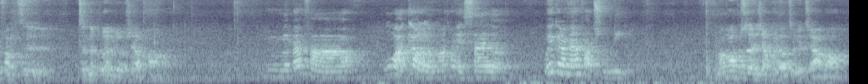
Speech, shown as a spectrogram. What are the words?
个房子真的不能留下吗？嗯，没办法啊，屋瓦掉了，马桶也塞了，我一个人没办法处理。妈妈不是很想回到这个家吗？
